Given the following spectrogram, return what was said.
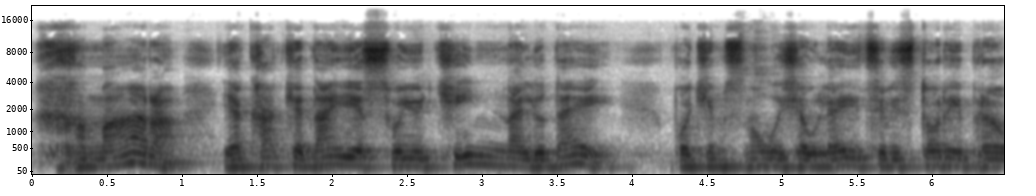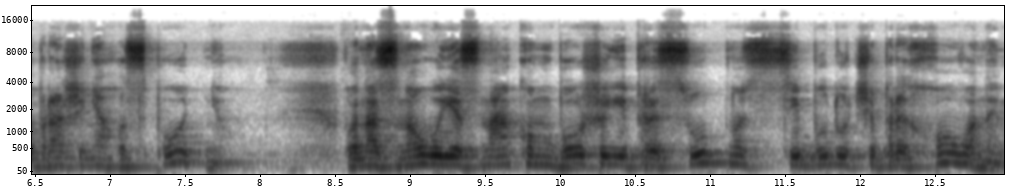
Хмара, яка кидає свою тінь на людей, потім знову з'являється в історії преображення Господнього. Вона знову є знаком Божої присутності, будучи прихованим,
